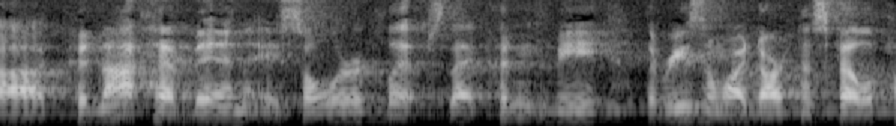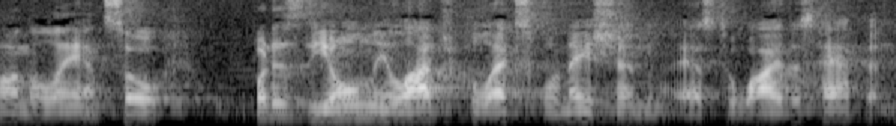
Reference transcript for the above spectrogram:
uh, could not have been a solar eclipse. That couldn't be the reason why darkness fell upon the land. So, what is the only logical explanation as to why this happened?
